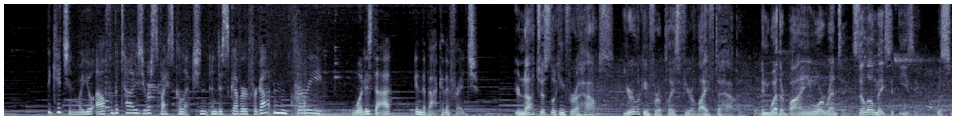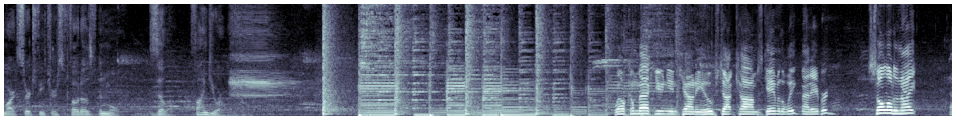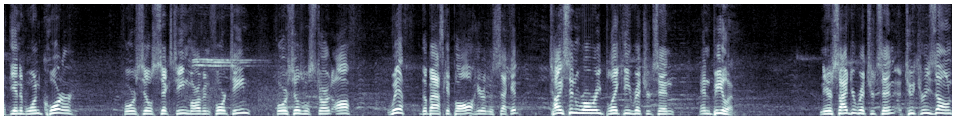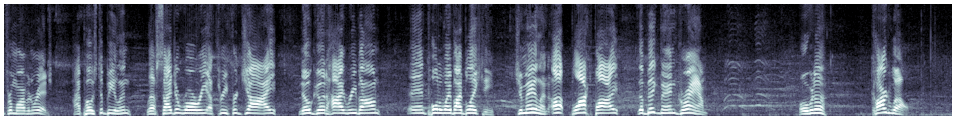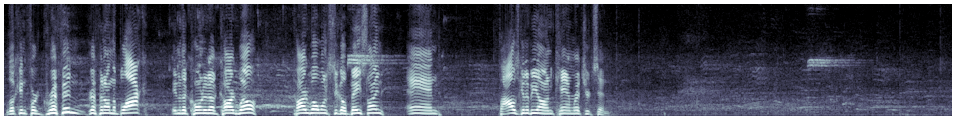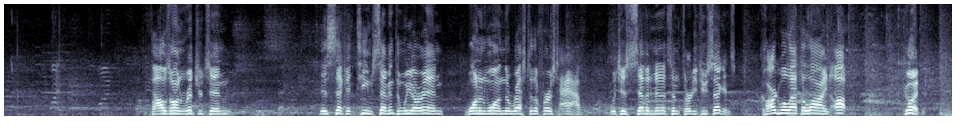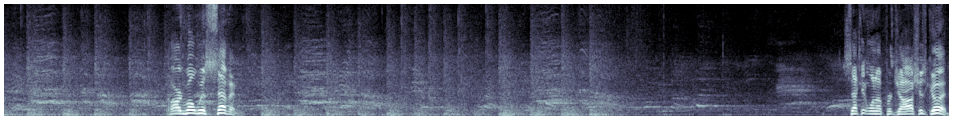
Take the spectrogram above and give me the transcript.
The kitchen where you'll alphabetize your spice collection and discover forgotten furry. What is that? in the back of the fridge. You're not just looking for a house, you're looking for a place for your life to happen. And whether buying or renting, Zillow makes it easy with smart search features, photos, and more. Zillow, find your way. Welcome back, UnionCountyHoops.com's game of the week. Matt Aberg, solo tonight at the end of one quarter. Forest Hills 16, Marvin 14. Forest Hills will start off with the basketball here in the second. Tyson, Rory, Blakeney, Richardson, and Beelan. Near side to Richardson, a 2 3 zone from Marvin Ridge. High post to Beelan. Left side to Rory, a three for Jai. No good. High rebound and pulled away by Blakeney. Jamalin up, blocked by the big man, Graham. Over to Cardwell. Looking for Griffin. Griffin on the block. Into the corner to Cardwell. Cardwell wants to go baseline, and foul's going to be on Cam Richardson. Foul's on Richardson. his second team seventh, and we are in one and one the rest of the first half, which is seven minutes and 32 seconds. Cardwell at the line, up. Good. Cardwell with seven. Second one up for Josh is good.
